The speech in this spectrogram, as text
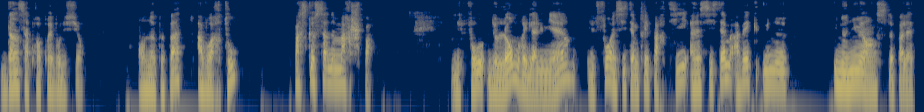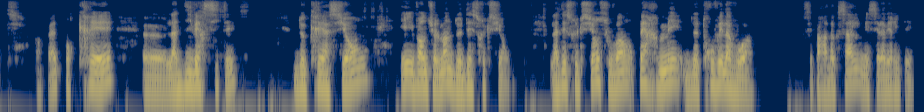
dans sa propre évolution. On ne peut pas avoir tout parce que ça ne marche pas. Il faut de l'ombre et de la lumière. Il faut un système tripartite, un système avec une une nuance de palette en fait pour créer euh, la diversité de création et éventuellement de destruction. La destruction souvent permet de trouver la voie. C'est paradoxal, mais c'est la vérité.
